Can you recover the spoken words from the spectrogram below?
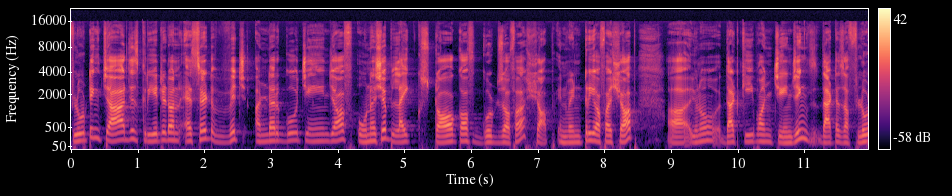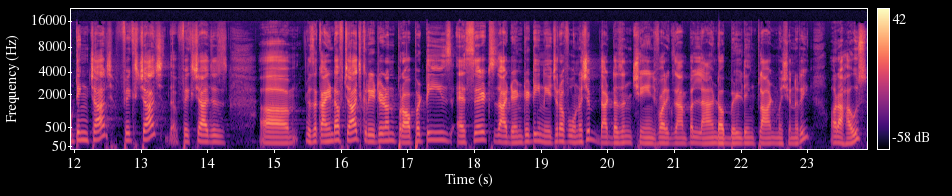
Floating charge is created on asset which undergo change of ownership like stock of goods of a shop inventory of a shop. Uh, you know that keep on changing. That is a floating charge fixed charge. The fixed charge is um, is a kind of charge created on properties, assets, the identity, nature of ownership that doesn't change. For example, land or building, plant, machinery, or a house,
